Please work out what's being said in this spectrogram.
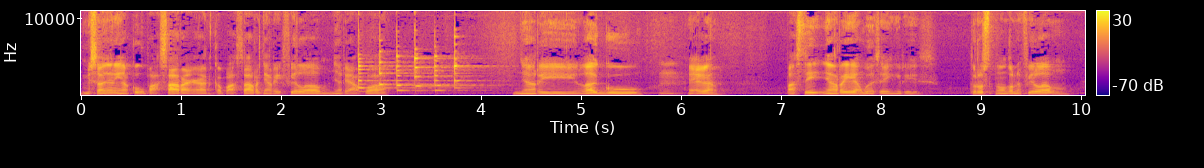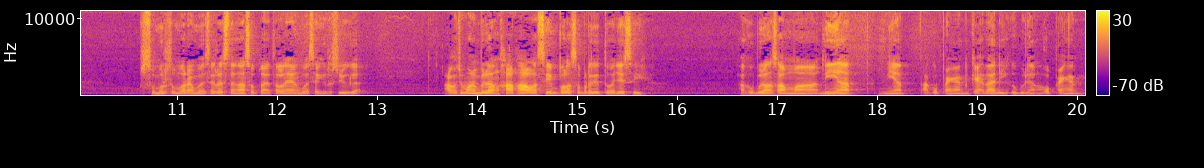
misalnya nih aku ke pasar ya kan. Ke pasar nyari film nyari apa. Nyari lagu ya kan. Pasti nyari yang bahasa Inggris. Terus nonton film sumber-sumber yang bahasa Inggris dengan subtitlenya yang bahasa Inggris juga. Aku cuma bilang hal-hal simpel seperti itu aja sih. Aku bilang sama niat niat aku pengen kayak tadi aku bilang aku pengen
